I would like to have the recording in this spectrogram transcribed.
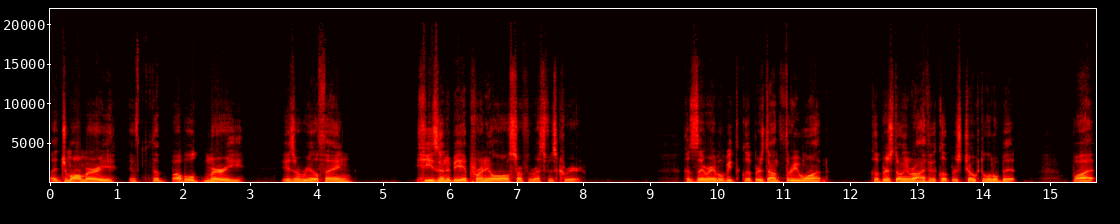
Like Jamal Murray, if the bubbled Murray is a real thing, he's going to be a perennial All Star for the rest of his career. Because they were able to beat the Clippers down 3 1. Clippers, don't get me wrong, I think the Clippers choked a little bit. But,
